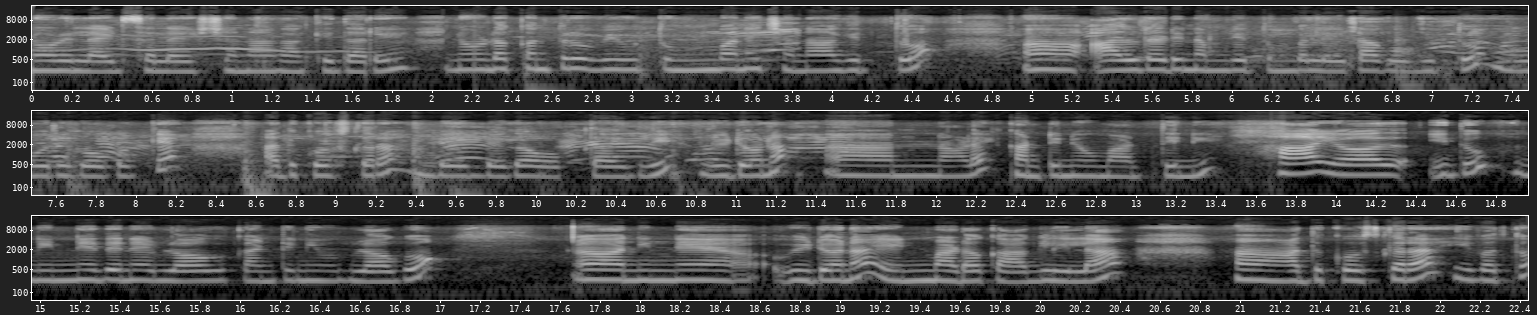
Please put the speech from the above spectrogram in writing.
ನೋಡಿ ಲೈಟ್ಸ್ ಎಲ್ಲ ಎಷ್ಟು ಚೆನ್ನಾಗಿ ಹಾಕಿದ್ದಾರೆ. ನೋಡೋಕ್ಕಂತೂ ವ್ಯೂ ತುಂಬಾ ಚೆನ್ನಾಗಿತ್ತು. ಆಲ್ರೆಡಿ ನಮಗೆ ತುಂಬ ಲೇಟಾಗಿ ಹೋಗಿತ್ತು ಊರಿಗೆ ಹೋಗೋಕ್ಕೆ. ಅದಕ್ಕೋಸ್ಕರ ಬೇಗ ಬೇಗ ಹೋಗ್ತಾ ಇದ್ವಿ ವಿಡಿಯೋನ. ನಾಳೆ ಕಂಟಿನ್ಯೂ ಮಾಡ್ತೀನಿ. ಹಾಯ್ ಇದು ನಿನ್ನೆದೇನೆ ವ್ಲಾಗ್ ಕಂಟಿನ್ಯೂ ವ್ಲಾಗು ನಿನ್ನೆ ವಿಡಿಯೋನ ಎಂಡ್ ಮಾಡೋಕ್ಕಾಗಲಿಲ್ಲ ಅದಕ್ಕೋಸ್ಕರ ಇವತ್ತು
